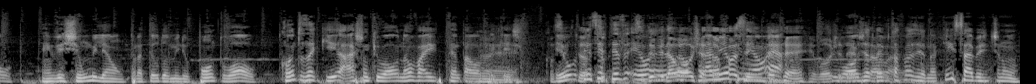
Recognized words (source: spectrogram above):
UOL, investir um milhão pra ter o domínio ponto .ol, quantos aqui acham que o UOL não vai tentar o application? É, com eu tenho certeza. Se eu, duvidar, o UOL já tá minha fazendo, opinião, é, né? o UOL já, deve estar tá lá. fazendo. Quem sabe a gente não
